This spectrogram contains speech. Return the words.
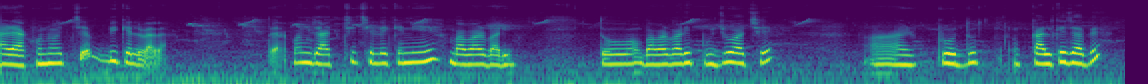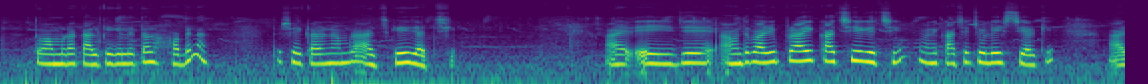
আর এখন হচ্ছে বিকেলবেলা। তো এখন যাচ্ছি ছেলেকে নিয়ে বাবার বাড়ি। তো বাবার বাড়ি পুজো আছে, আর প্রদ্যুৎ কালকে যাবে, তো আমরা কালকে গেলে তো আর হবে না। তো সেই কারণে আমরা আজকেই যাচ্ছি। আর এই যে আমাদের বাড়ি প্রায় কাছিয়ে গেছি মানে কাছে চলে এসেছি আর কি। আর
